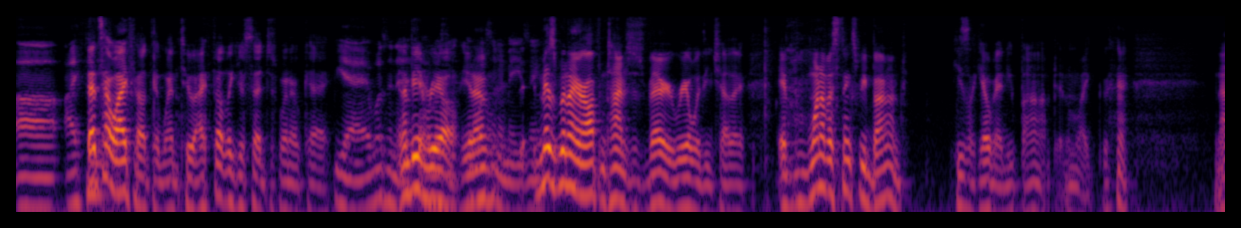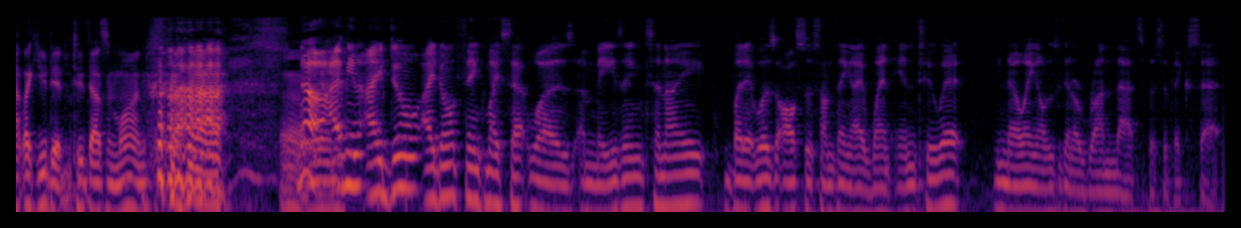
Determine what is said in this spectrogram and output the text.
Uh, I think, That's how I felt it went too. I felt like your set just went okay. Yeah, it wasn't. And I'm being it real, you it know. wasn't amazing. Misbah and I are oftentimes just very real with each other. If one of us thinks we bombed, he's like, "Yo, man, you bombed," and I'm like, "Not like you did in 2001." Oh, no, I mean, I don't. I don't think my set was amazing tonight, but it was also something I went into it knowing I was going to run that specific set.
